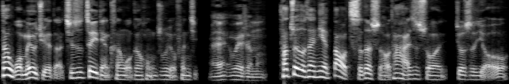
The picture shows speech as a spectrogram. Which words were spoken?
但我没有觉得，其实这一点可能我跟红珠有分歧。哎，为什么？他最后在念悼词的时候，他还是说，就是有，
